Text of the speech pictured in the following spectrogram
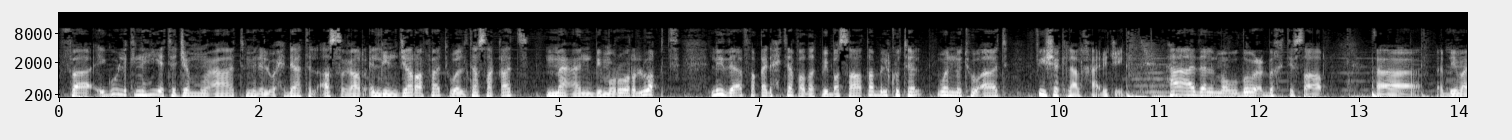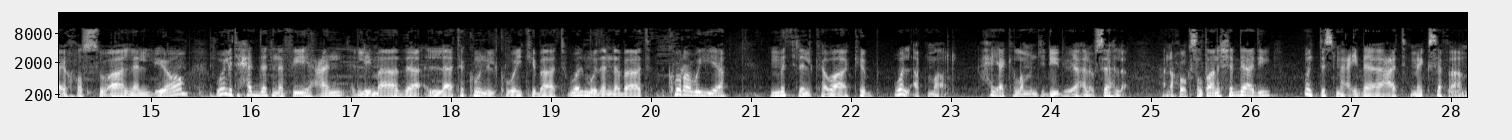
فيقول لك إن هي تجمعات من الوحدات الأصغر اللي انجرفت والتصقت معا بمرور الوقت، لذا فقد احتفظت ببساطة بالكتل والنتوءات في شكلها الخارجي. هذا الموضوع باختصار. آه، بما يخص سؤالنا اليوم واللي تحدثنا فيه عن لماذا لا تكون الكويكبات والمذنبات كروية مثل الكواكب والأقمار. حياك الله من جديد ويا هلا وسهلا. أنا أخوك سلطان الشدادي وأنت تسمع إذاعة مكس إف إم.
